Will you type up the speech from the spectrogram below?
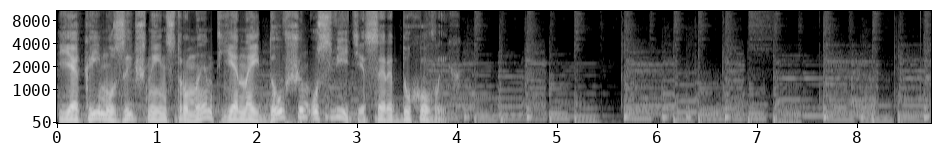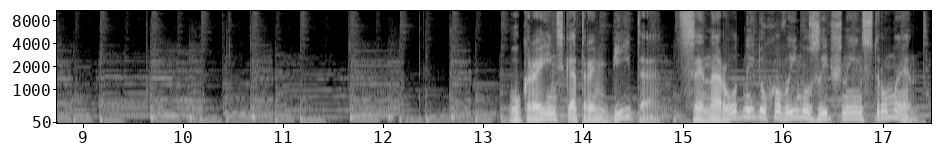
Який музичний інструмент є найдовшим у світі серед духових? Українська трембіта це народний духовий музичний інструмент,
